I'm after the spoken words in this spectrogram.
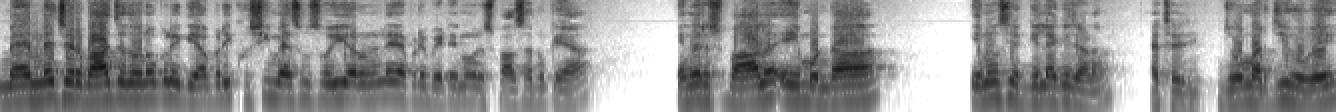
ਮੈਂ ਇੰਨੇ ਚਿਰ ਬਾਅਦ ਜਦੋਂ ਉਹਨਾਂ ਕੋਲੇ ਗਿਆ ਬੜੀ ਖੁਸ਼ੀ ਮਹਿਸੂਸ ਹੋਈ ਔਰ ਉਹਨਾਂ ਨੇ ਆਪਣੇ ਬੇਟੇ ਨੂੰ ਰਿਸ਼ਪਾਲ ਸਰ ਨੂੰ ਕਿਹਾ। ਕਹਿੰਦੇ ਰਿਸ਼ਪਾਲ ਇਹ ਮੁੰਡਾ ਇਹਨੂੰ ਅਸੀਂ ਅੱਗੇ ਲੈ ਕੇ ਜਾਣਾ। ਅੱਛਾ ਜੀ। ਜੋ ਮਰਜ਼ੀ ਹੋਵੇ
